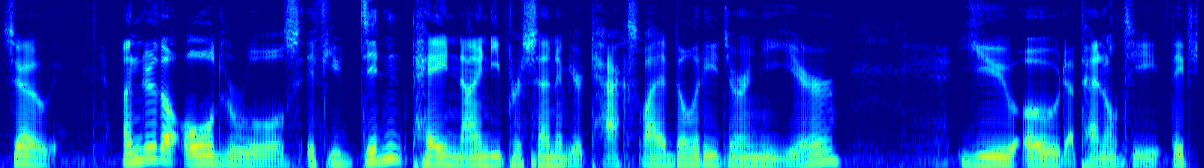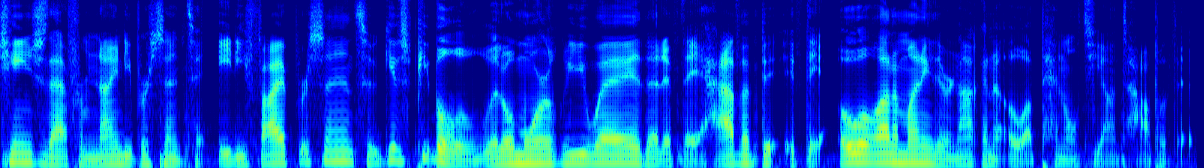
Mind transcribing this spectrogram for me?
So, under the old rules, if you didn't pay 90% of your tax liability during the year, you owed a penalty. They've changed that from 90% to 85%, so it gives people a little more leeway that if they have a bit, if they owe a lot of money, they're not going to owe a penalty on top of it.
